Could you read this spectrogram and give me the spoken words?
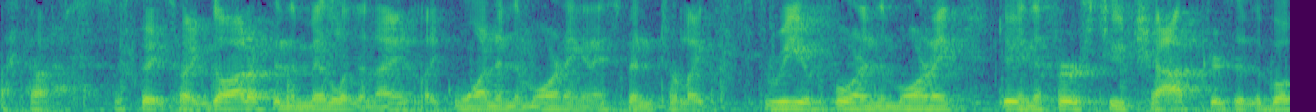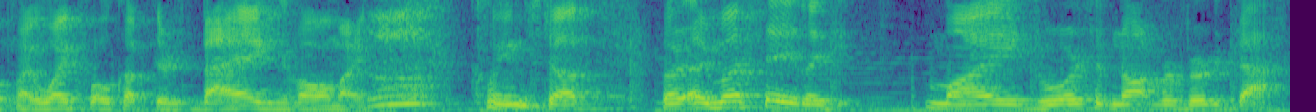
I thought, oh, this is great. So I got up in the middle of the night, like one in the morning, and I spent until like three or four in the morning doing the first two chapters of the book. My wife woke up, there's bags of all my clean stuff. But I must say, like, my drawers have not reverted back.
